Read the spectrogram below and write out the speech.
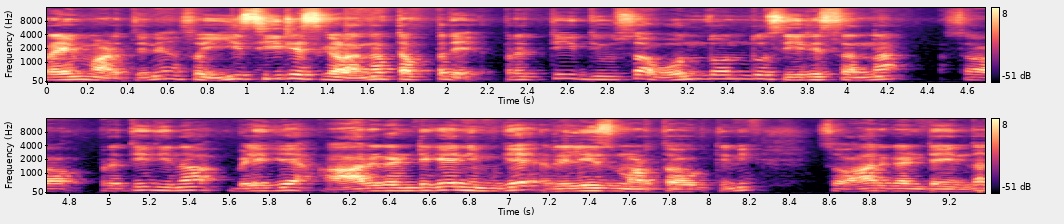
ಟ್ರೈ ಮಾಡ್ತೀನಿ. ಸೊ ಈ ಸೀರೀಸ್ಗಳನ್ನು ತಪ್ಪದೆ ಪ್ರತಿ ದಿವಸ ಒಂದೊಂದು ಸೀರೀಸನ್ನು ಸೊ, ಪ್ರತಿದಿನ ಬೆಳಿಗ್ಗೆ ಆರು ಗಂಟೆಗೆ ನಿಮಗೆ ರಿಲೀಸ್ ಮಾಡ್ತಾ ಹೋಗ್ತೀನಿ. ಸೊ ಆರು ಗಂಟೆಯಿಂದ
